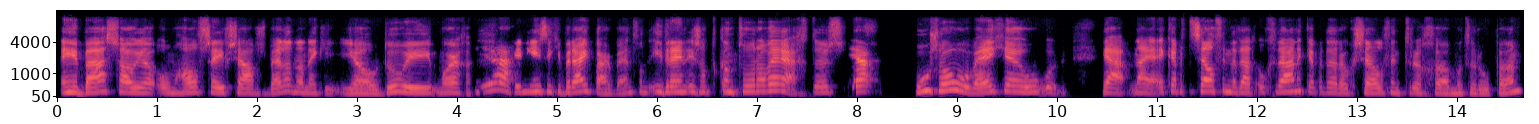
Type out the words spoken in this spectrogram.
en je baas zou je om half zeven s'avonds bellen, dan denk je, yo, doei, morgen. Ja. Ik weet niet eens dat je bereikbaar bent, want iedereen is op het kantoor al weg. Dus ja hoezo, weet je? Hoe, ja, nou ja, ik heb het zelf inderdaad ook gedaan. Ik heb me daar ook zelf in terug uh, moeten roepen.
